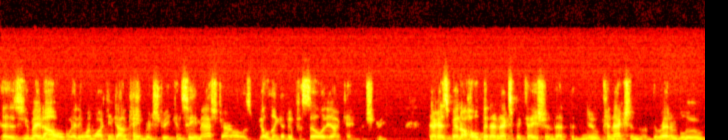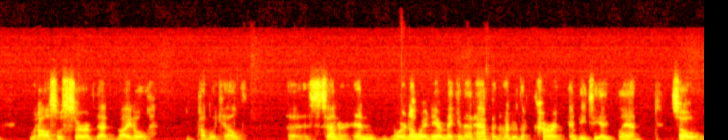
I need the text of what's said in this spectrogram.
as you may know, anyone walking down Cambridge Street can see Mass General is building a new facility on Cambridge Street there has been a hope and an expectation that the new connection of the red and blue would also serve that vital public health uh, center. And we're nowhere near making that happen under the current MBTA plan. So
